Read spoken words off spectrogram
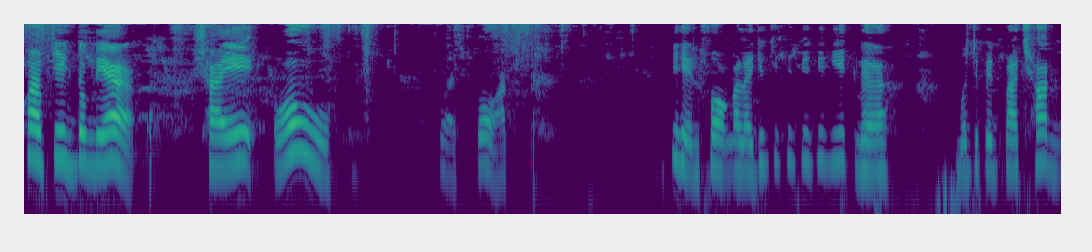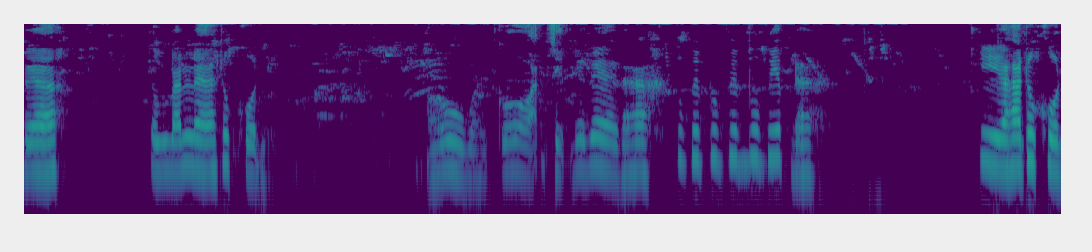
ความจริงตรงเนี้ยใช้ โอ้วายกอดที่เห็นฟองอะไรยิกยิกยิกยิกยิกนะมันจะเป็นปลาช่อนนะตรงนั้นแหละทุกคนโอ้ my god เสร็จแน่ๆนะคะปุ๊บปิ๊บปุ๊บปิ๊บปุ๊บปิ๊บนะนี่นะคะทุกคน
